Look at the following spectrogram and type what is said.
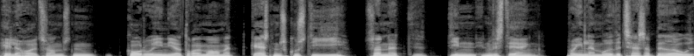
Helle Høj Thomsen, går du egentlig og drømmer om, at gassen skulle stige, sådan at din investering på en eller anden måde vil tage sig bedre ud?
